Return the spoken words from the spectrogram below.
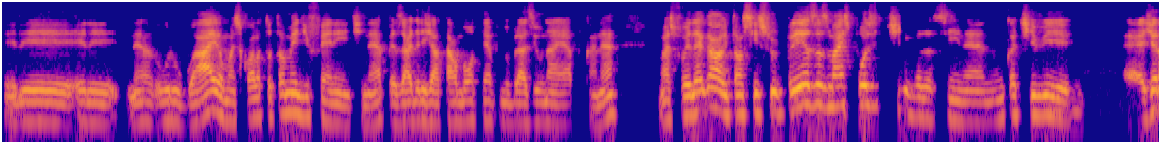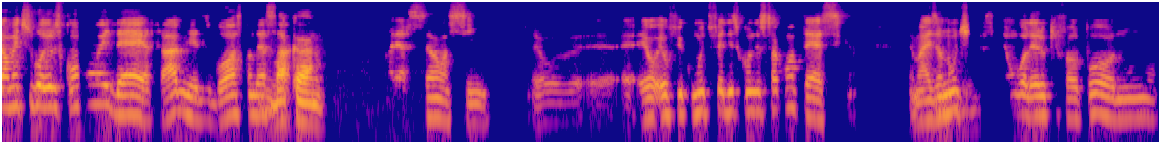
ele ele, né, o Uruguai é uma escola totalmente diferente, né? Apesar de ele já estar um bom tempo no Brasil na época, né? Mas foi legal. Então assim, surpresas mais positivas assim, né? Nunca tive é, geralmente os goleiros compram a ideia, sabe? Eles gostam dessa Bacana variação assim. Eu, é, eu, eu fico muito feliz quando isso acontece. Cara. Mas eu não tive um goleiro que falou, pô, não,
